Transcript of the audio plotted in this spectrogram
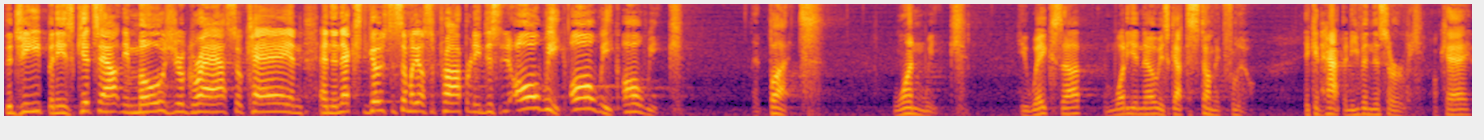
the Jeep, and he gets out and he mows your grass, okay? And, and the next, he goes to somebody else's property, just all week, all week, all week. But one week, he wakes up, and what do you know? He's got the stomach flu. It can happen even this early, okay?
